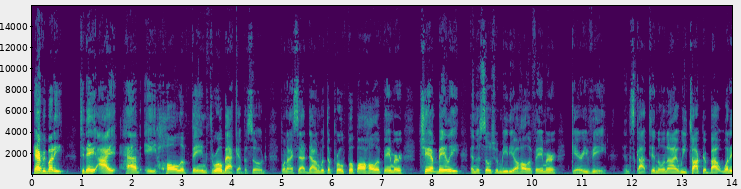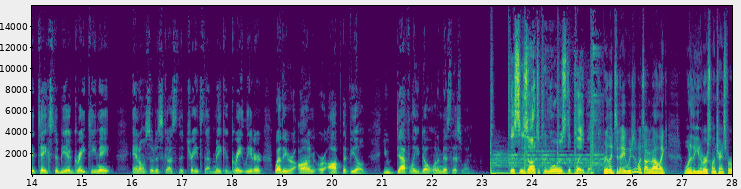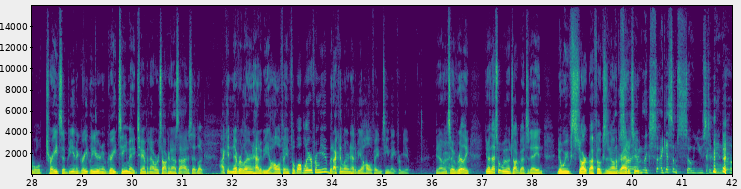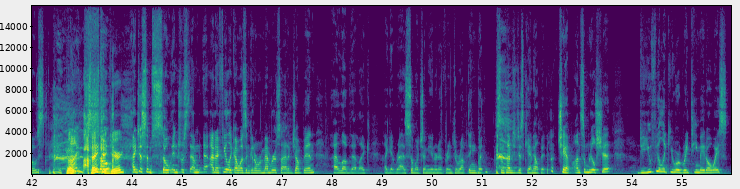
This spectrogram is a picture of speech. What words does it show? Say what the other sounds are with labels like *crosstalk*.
Hey, everybody. Today I have a Hall of Fame throwback episode when I sat down with the Pro Football Hall of Famer, Champ Bailey, and the Social Media Hall of Famer, Gary Vee. And Scott Tyndall and I, we talked about what it takes to be a great teammate and also discussed the traits that make a great leader, whether you're on or off the field. You definitely don't want to miss this one. This is Entrepreneurs the Playbook. Really, today we just want to talk about like what are the universal and transferable traits of being a great leader and a great teammate. Champ and I were talking outside. I said, "Look, I can never learn how to be a Hall of Fame football player from you, but I can learn how to be a Hall of Fame teammate from you." You know, and so really, you know, that's what we want to talk about today. And you know, we start by focusing on I'm sorry, gratitude. I'm like, so, I guess I'm so used to being a host. *laughs* Go- I'm take so- it, Gary. I just am so interested, I'm, and I feel like I wasn't going to remember, so I had to jump in. I love that. Like, I get razzed so much on the internet for interrupting, but sometimes you just can't help it. Champ, on some real shit, do you feel like you were a great teammate always?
